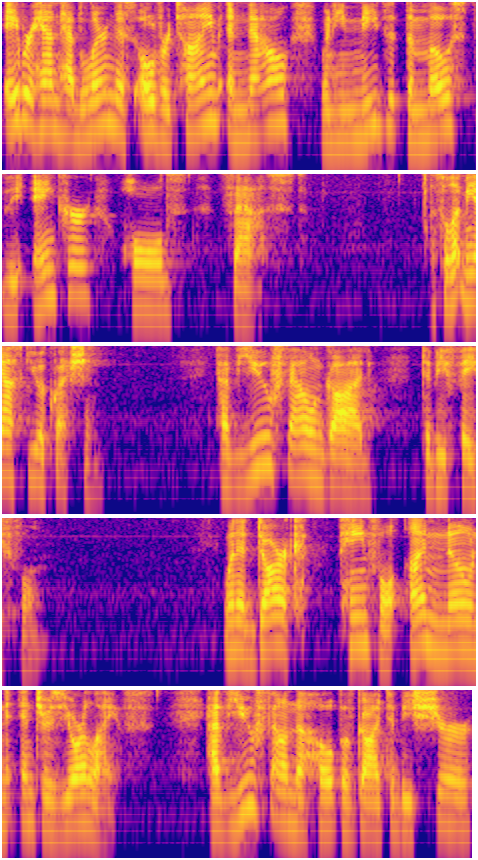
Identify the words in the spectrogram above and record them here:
Abraham had learned this over time, and now, when he needs it the most, the anchor holds fast. So let me ask you a question Have you found God to be faithful? When a dark, painful, unknown enters your life, have you found the hope of God to be sure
